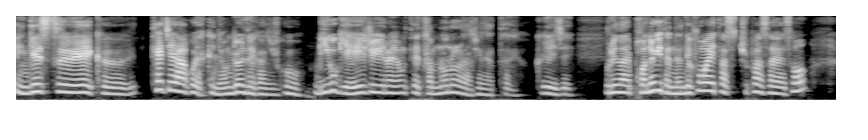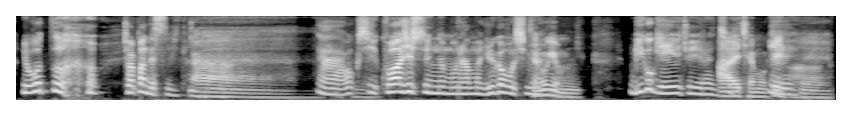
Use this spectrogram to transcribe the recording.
엥겔스의 그 태제하고 약간 연결돼 가지고 미국 예의주의라는 형태의 담론으로 나중에 나타나요. 그게 이제 우리나라에 번역이 됐는데 후마이타스 출판사에서 요것도 절판됐습니다. 아. 아, 혹시 구하실 수 있는 분 한번 읽어보시면 제목이 뭡니까? 미국 예의주의라는 아. 제목이. 예. 네.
